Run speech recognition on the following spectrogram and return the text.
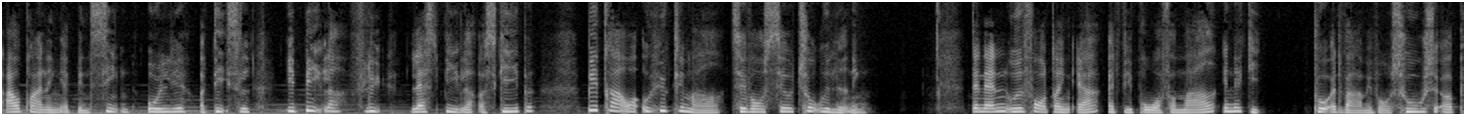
Afbrænding af benzin, olie og diesel i biler, fly, lastbiler og skibe bidrager uhyggeligt meget til vores CO2-udledning. Den anden udfordring er, at vi bruger for meget energi. på at varme vores huse op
